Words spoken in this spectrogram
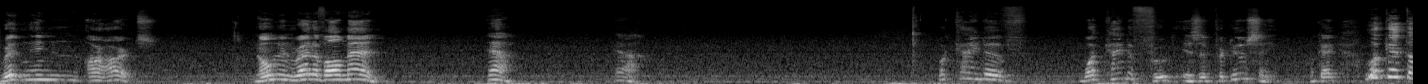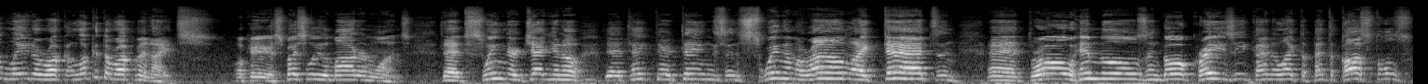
written in our hearts, known and read of all men. Yeah, yeah. What kind of what kind of fruit is it producing? Okay, look at the later Ruck, look at the Ruckmanites. Okay, especially the modern ones that swing their jet, you know, that take their things and swing them around like that and and throw hymnals and go crazy, kind of like the Pentecostals.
